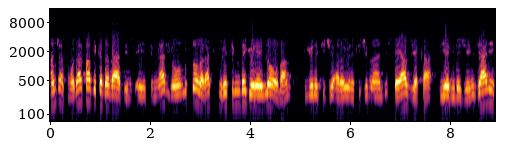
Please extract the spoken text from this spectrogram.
Ancak model fabrikada verdiğimiz eğitimler yoğunluklu olarak üretimde görevli olan yönetici, ara yönetici, mühendis, beyaz yaka diyebileceğimiz yani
